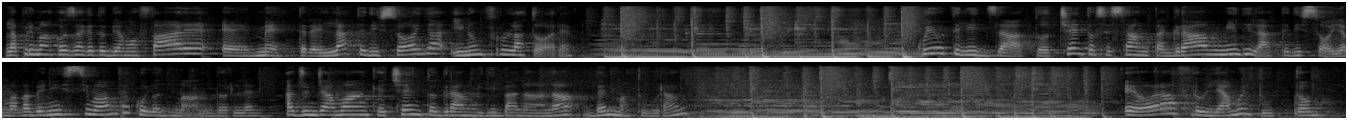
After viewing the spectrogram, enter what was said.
La prima cosa che dobbiamo fare è mettere il latte di soia in un frullatore. Utilizzato 160 g di latte di soia, ma va benissimo anche quello di mandorle. Aggiungiamo anche 100 g di banana ben matura. E ora frulliamo il tutto.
